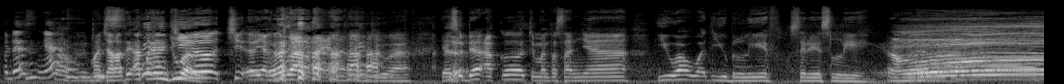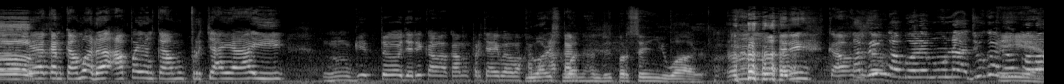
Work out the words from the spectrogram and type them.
pedasnya. Matcha latte atau yang jual? Cie, cie, eh, yang jual kayak yang jual. Ya sudah, aku cuman pesannya you are what you believe seriously. Oh. Ya kan kamu ada apa yang kamu percayai. Hmm, gitu. Jadi kalau kamu percaya bahwa You kamu are akan 100% you are. Hmm, jadi kalau Tapi nggak boleh muna juga dong Iya. kalau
